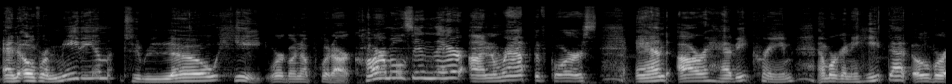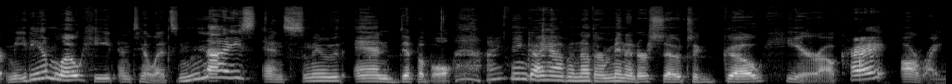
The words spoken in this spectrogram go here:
And over medium to low heat, we're going to put our caramels in there, unwrapped, of course, and our heavy cream. And we're going to heat that over medium-low heat until it's nice and smooth and dippable. I think I have another minute or so to go here, okay? All right.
